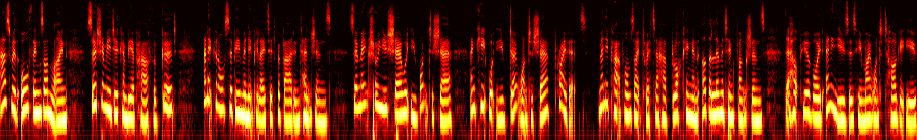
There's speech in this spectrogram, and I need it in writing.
As with all things online, social media can be a power for good, and it can also be manipulated for bad intentions. So make sure you share what you want to share and keep what you don't want to share private. Many platforms like Twitter have blocking and other limiting functions that help you avoid any users who might want to target you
